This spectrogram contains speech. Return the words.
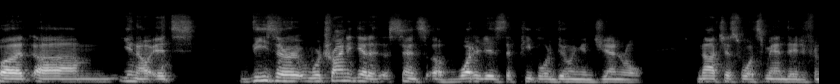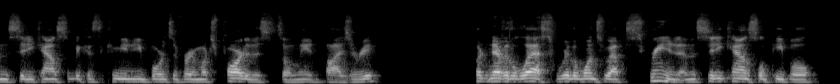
but um, you know it's these are we're trying to get a sense of what it is that people are doing in general not just what's mandated from the city council because the community boards are very much part of this it's only advisory but nevertheless we're the ones who have to screen it and the city council people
